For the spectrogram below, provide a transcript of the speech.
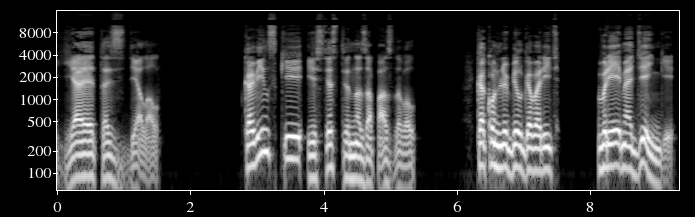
«Я это сделал». Ковинский, естественно, запаздывал. Как он любил говорить, время – деньги.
